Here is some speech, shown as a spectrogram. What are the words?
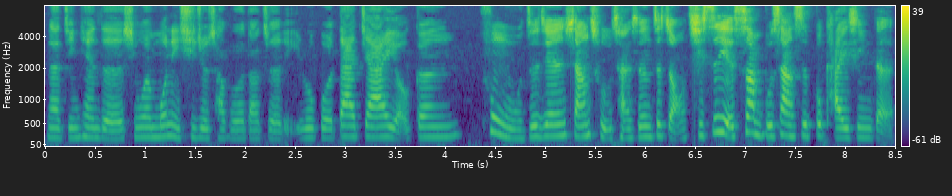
那今天的行为模拟器就差不多到这里。如果大家有跟父母之间相处产生这种其实也算不上是不开心的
